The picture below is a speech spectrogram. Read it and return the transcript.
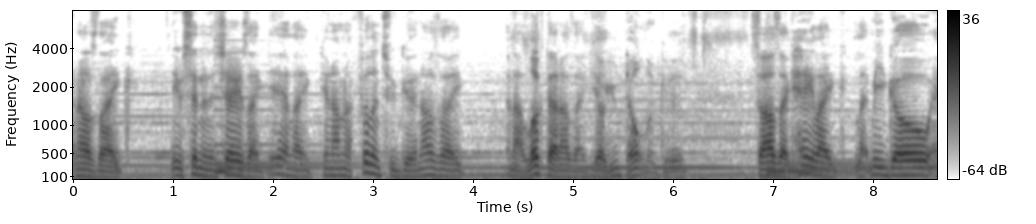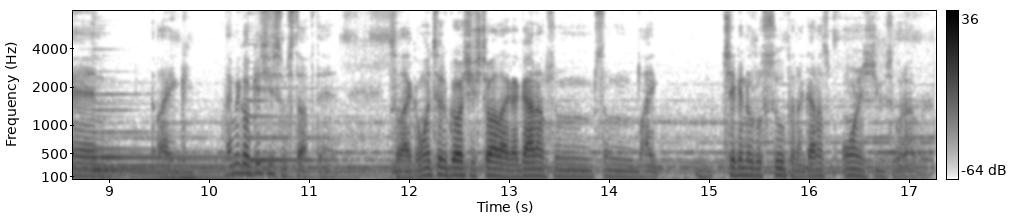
And I was like, he was sitting in the chair. He's like, yeah, like you know, I'm not feeling too good. And I was like, and I looked at, him, I was like, yo, you don't look good. So I was like, hey, like let me go and like let me go get you some stuff then. So like I went to the grocery store, like I got him some some like chicken noodle soup and I got him some orange juice or whatever.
